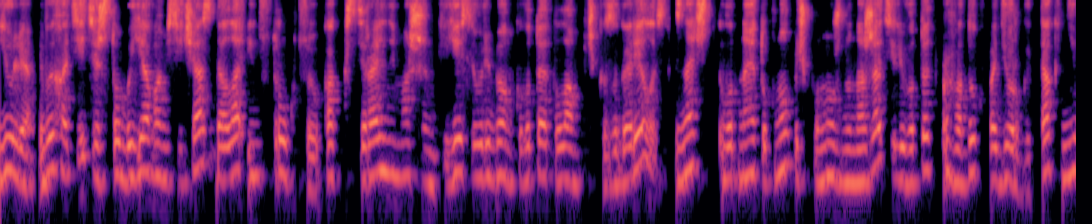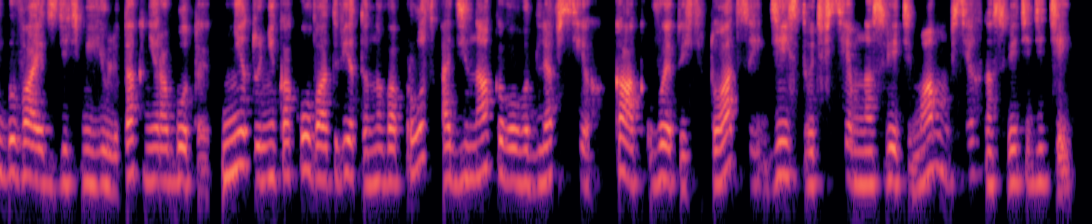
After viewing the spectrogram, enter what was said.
Юля, вы хотите, чтобы я вам сейчас дала инструкцию, как к стиральной машинке. Если у ребенка вот эта лампочка загорелась, значит, вот на эту кнопочку нужно нажать или вот этот проводок подергать. Так не бывает с детьми, Юля, так не работает. Нету никакого ответа на вопрос одинакового для всех. Как в этой ситуации действовать всем на свете мамам, всех на свете детей.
